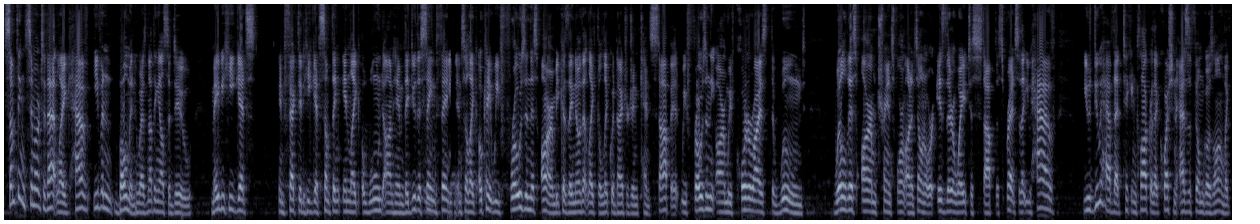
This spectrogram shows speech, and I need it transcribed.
something similar to that like have even bowman who has nothing else to do maybe he gets infected he gets something in like a wound on him. They do the same mm. thing and so like okay we've frozen this arm because they know that like the liquid nitrogen can stop it. We've frozen the arm we've cauterized the wound. Will this arm transform on its own or is there a way to stop the spread? So that you have you do have that ticking clock or that question as the film goes along like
